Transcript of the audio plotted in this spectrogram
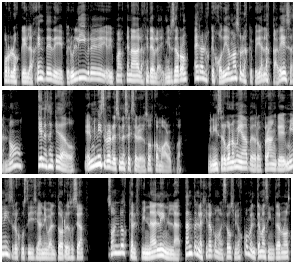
por los que la gente de Perú Libre, y más que nada la gente de Vladimir Cerrón, eran los que jodían más o los que pedían las cabezas, ¿no? ¿Quiénes han quedado? El ministro de Relaciones Exteriores, Oscar Marta. Ministro de Economía, Pedro Franque. Ministro de Justicia, Aníbal Torres. O sea, son los que al final, en la, tanto en la gira como en Estados Unidos, como en temas internos,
